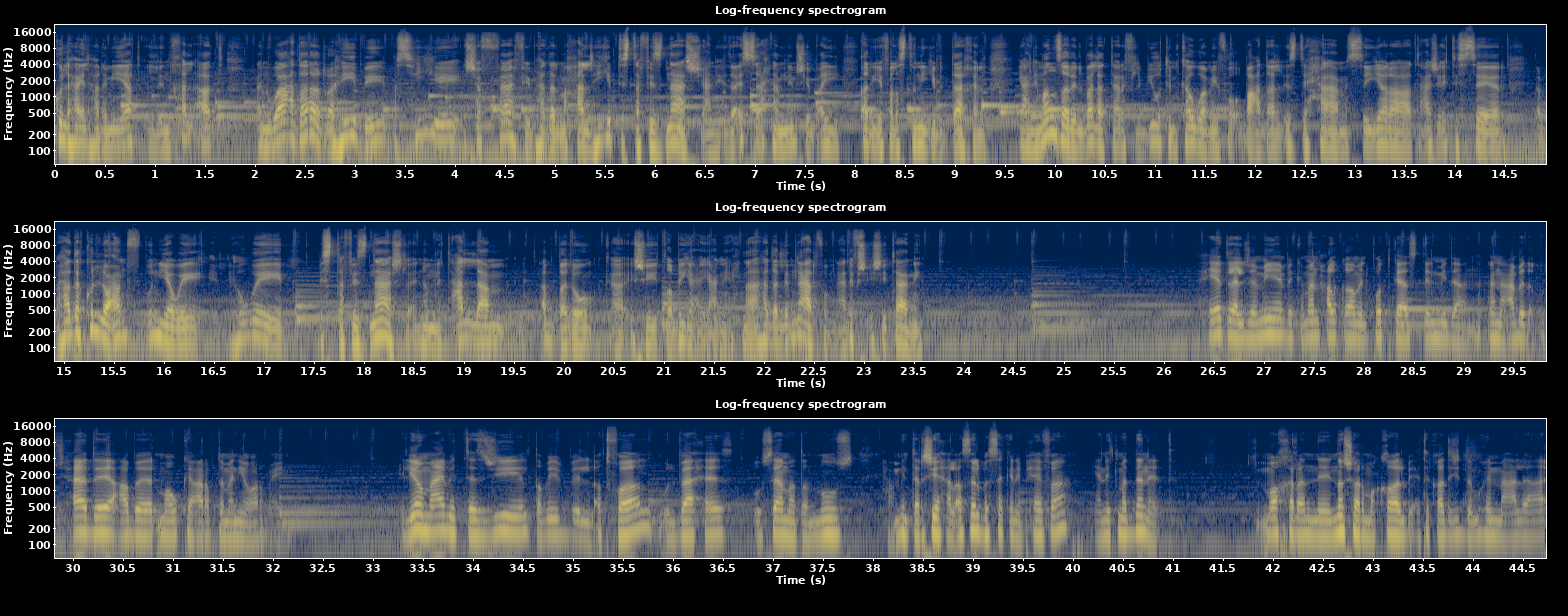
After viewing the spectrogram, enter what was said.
كل هاي الهرميات اللي انخلقت أنواع ضرر رهيبة بس هي شفافة بهذا المحل هي بتستفزناش. يعني إذا إسا إحنا بنمشي بأي قرية فلسطينية بالداخل يعني منظر البلد تعرف البيوت مكومة فوق بعضها الازدحام السيارات عجقة السير. طب هذا كله عنف بنيوي اللي هو بيستفزناش لأنه بنتعلم نتقبله كشيء طبيعي. يعني إحنا هذا اللي بنعرفه بنعرفش شيء تاني. تحياتي للجميع بكمان حلقة من بودكاست الميدان. أنا عبد أبو شحادة عبر موقع عرب 48 اليوم معي بالتسجيل طبيب الأطفال والباحث أسامة طنوس من ترشيحا الأصل بس سكني بحيفا. يعني تمدنت. مؤخرا نشر مقال باعتقادي جدا مهم على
